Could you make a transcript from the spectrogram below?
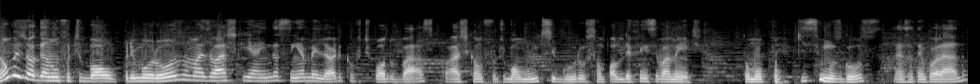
não vem jogando um futebol primoroso, mas eu acho que ainda assim é melhor do que o futebol do Vasco. Eu acho que é um futebol muito seguro. O São Paulo defensivamente tomou pouquíssimos gols nessa temporada.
